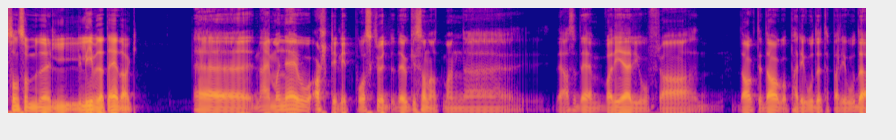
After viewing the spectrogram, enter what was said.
sånn som det, livet ditt er i dag? Uh, nei, man er jo alltid litt påskrudd. Det er jo ikke sånn at man det, Altså, det varierer jo fra dag til dag og periode til periode.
